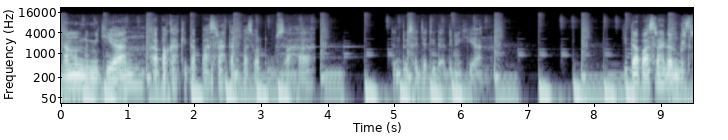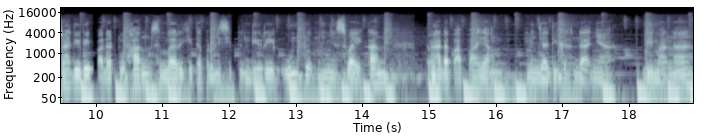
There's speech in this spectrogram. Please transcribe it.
Namun demikian, apakah kita pasrah tanpa suatu usaha? Tentu saja tidak demikian. Kita pasrah dan berserah diri pada Tuhan sembari kita berdisiplin diri untuk menyesuaikan terhadap apa yang menjadi kehendaknya, di mana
